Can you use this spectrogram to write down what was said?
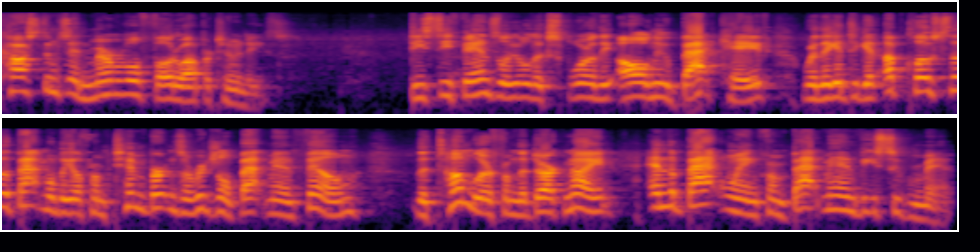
costumes, and memorable photo opportunities. DC fans will be able to explore the all-new Batcave, where they get to get up close to the Batmobile from Tim Burton's original Batman film, the Tumbler from The Dark Knight, and the Batwing from Batman v Superman.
